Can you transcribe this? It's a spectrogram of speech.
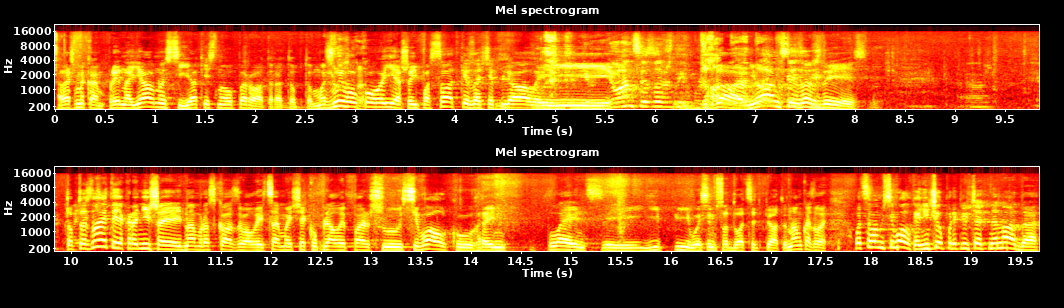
Але ж ми кажемо, при наявності якісного оператора. Тобто, можливо, в кого є, що і посадки зачепляли, і Нюанси завжди можна. да, нюанси завжди є. Тобто, знаєте, як раніше нам розказували, це ми ще купляли першу сівалку Grain Plains EP 825. Нам казали, оце вам сівалка, нічого переключати не треба,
